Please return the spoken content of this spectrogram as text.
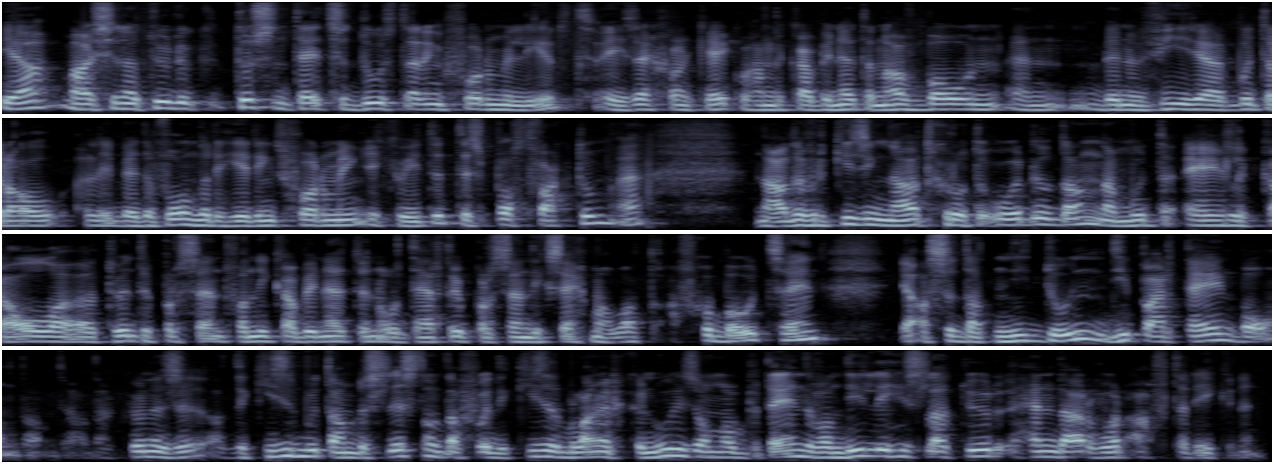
ja, maar als je natuurlijk tussentijdse doelstelling formuleert en je zegt van kijk, we gaan de kabinetten afbouwen en binnen vier jaar moet er al, bij de volgende regeringsvorming, ik weet het, het is post factum, hè, na de verkiezing, na het grote oordeel dan, dan moet eigenlijk al 20% van die kabinetten of 30%, ik zeg maar wat, afgebouwd zijn. Ja, als ze dat niet doen, die partijen bouwen dan, ja, dan kunnen ze, de kiezer moet dan beslissen of dat voor de kiezer belangrijk genoeg is om op het einde van die legislatuur hen daarvoor af te rekenen.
